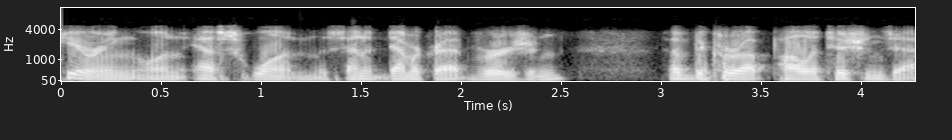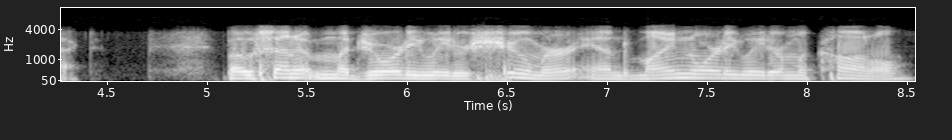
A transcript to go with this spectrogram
hearing on S1, the Senate Democrat version of the Corrupt Politicians Act. Both Senate Majority Leader Schumer and Minority Leader McConnell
